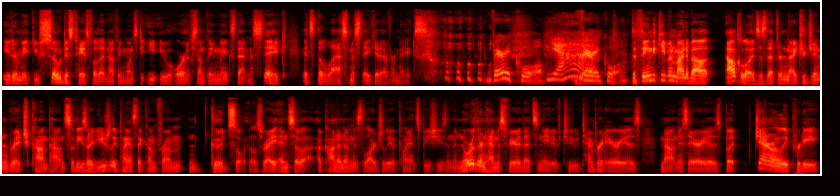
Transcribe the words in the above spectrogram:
either make you so distasteful that nothing wants to eat you, or if something makes that mistake, it's the last mistake it ever makes. Very cool. yeah. Very cool. The thing to keep in mind about alkaloids is that they're nitrogen rich compounds. So these are usually plants that come from good soils, right? And so Aconitum is largely a plant species in the northern hemisphere that's native to temperate areas, mountainous areas, but generally pretty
